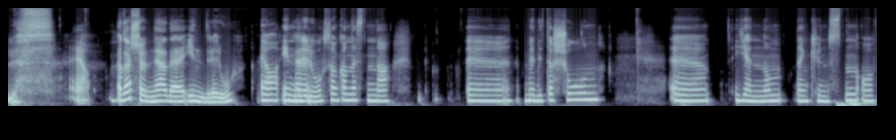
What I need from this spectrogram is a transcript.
Yes. ja. Ja, da skjønner jeg det indre ro. ja, indre ro, som kan nesten da eh, Meditasjon eh, gjennom den kunsten, og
